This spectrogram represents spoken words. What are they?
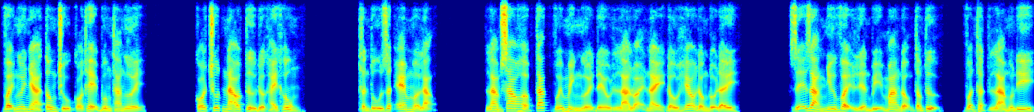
vậy ngươi nhà tông chủ có thể bông tha ngươi? Có chút não tử được hay không? Thần tu rất em mờ lặng. Làm sao hợp tác với mình người đều là loại này đầu heo đồng đội đây? Dễ dàng như vậy liền bị mang động tâm tự, vẫn thật là muốn đi.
